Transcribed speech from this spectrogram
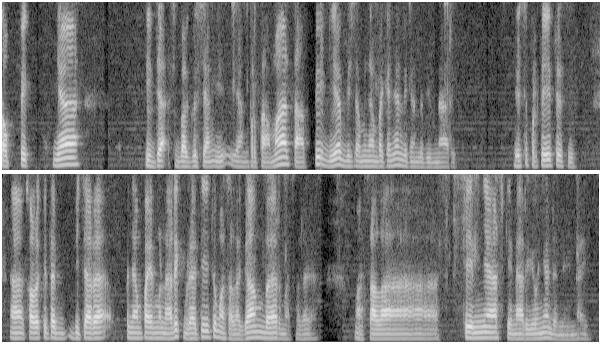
topiknya tidak sebagus yang yang pertama, tapi dia bisa menyampaikannya dengan lebih menarik. Jadi seperti itu sih. Nah, kalau kita bicara penyampaian menarik berarti itu masalah gambar, masalah masalah scene-nya, skenario-nya dan lain-lain.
